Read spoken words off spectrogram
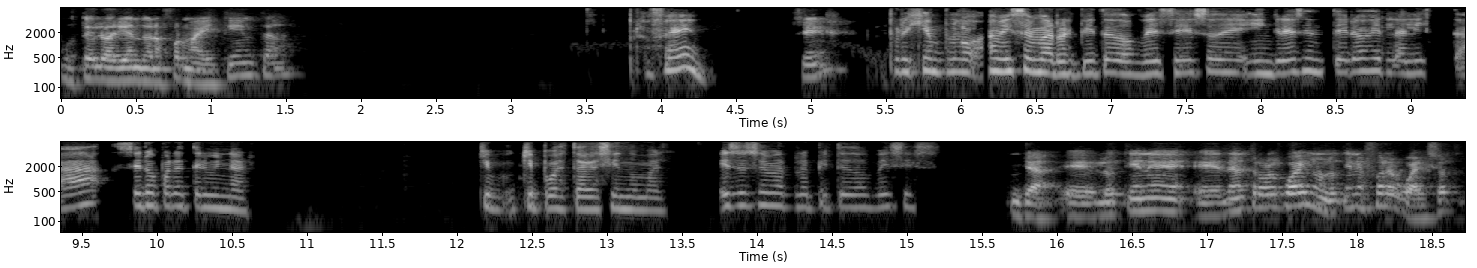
¿Ustedes lo harían de una forma distinta? Profe, ¿Sí? Por ejemplo, a mí se me repite dos veces eso de ingreso enteros en la lista A, cero para terminar. ¿Qué, qué puedo estar haciendo mal? Eso se me repite dos veces. Ya, eh, lo tiene eh, dentro del while, no lo tiene fuera del while, ¿cierto?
